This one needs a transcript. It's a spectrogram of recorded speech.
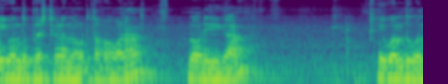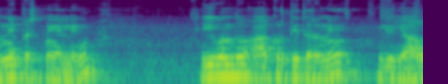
ಈ ಒಂದು ಪ್ರಶ್ನೆಗಳನ್ನು ನೋಡ್ತಾ ಹೋಗೋಣ. ನೋಡಿ ಈಗ, ಈ ಒಂದು ಒಂದನೇ ಪ್ರಶ್ನೆಯಲ್ಲಿ ಈ ಒಂದು ಆಕೃತಿ ಥರನೇ ಇಲ್ಲಿ ಯಾವ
